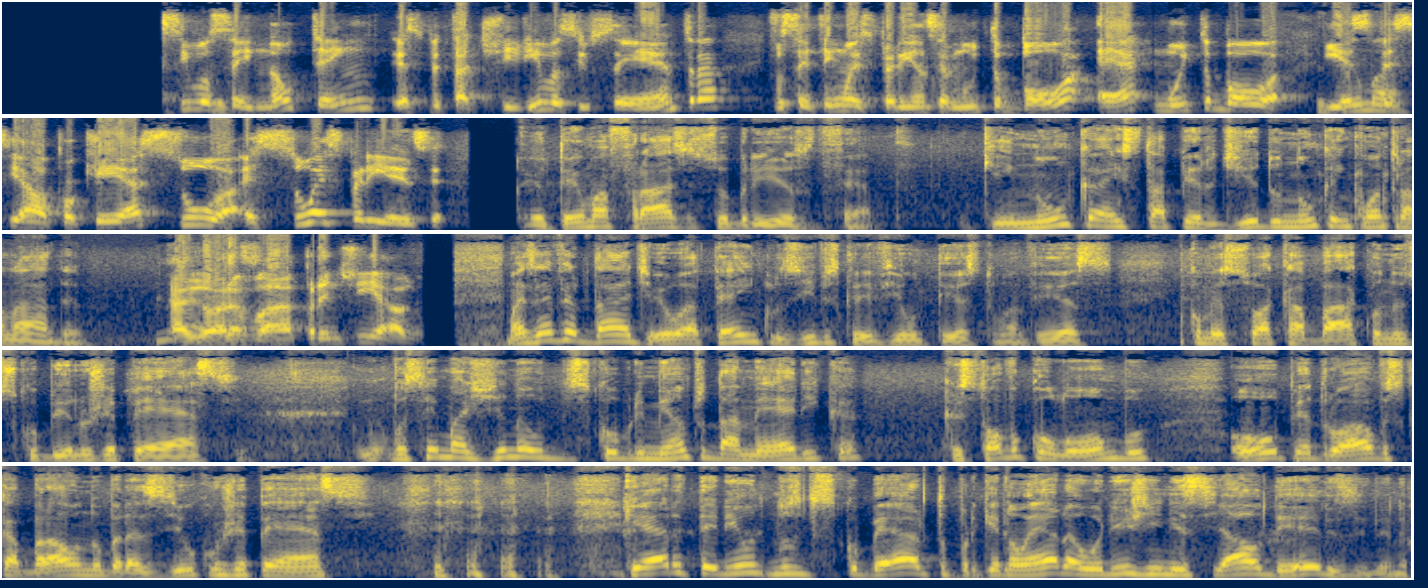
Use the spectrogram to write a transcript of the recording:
Se você não tem expectativa, se você entra, você tem uma experiência muito boa, é muito boa. Eu e é uma... especial, porque é sua, é sua experiência. Eu tenho uma frase sobre isso, certo? Quem nunca está perdido nunca encontra nada. Agora eu aprendi algo. Mas é verdade, eu até inclusive escrevi um texto uma vez, começou a acabar quando descobriram o GPS. Você imagina o descobrimento da América, Cristóvão Colombo ou Pedro Alves Cabral no Brasil com GPS. Quer teriam nos descoberto, porque não era a origem inicial deles, entendeu?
